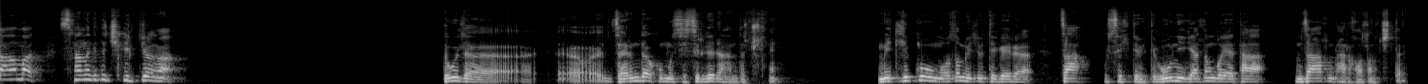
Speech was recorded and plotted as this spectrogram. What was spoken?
заамаар санагдаж эхэлж байгаа. Тэгвэл заримдаа хүмүүс эсэргээрээ хандаж болох юм. Мэдлэггүй улам илүүтэйгээр заах хүсэлтэй байдаг. Үүнийг ялангуяа та зааланд харах боломжтой.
